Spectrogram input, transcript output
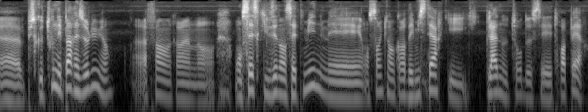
euh, puisque tout n'est pas résolu. Hein à la fin quand même. On- sait ce qu'ils faisaient dans cette mine, mais on sent qu'il y a encore des mystères qui, planent autour de ces trois pères.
